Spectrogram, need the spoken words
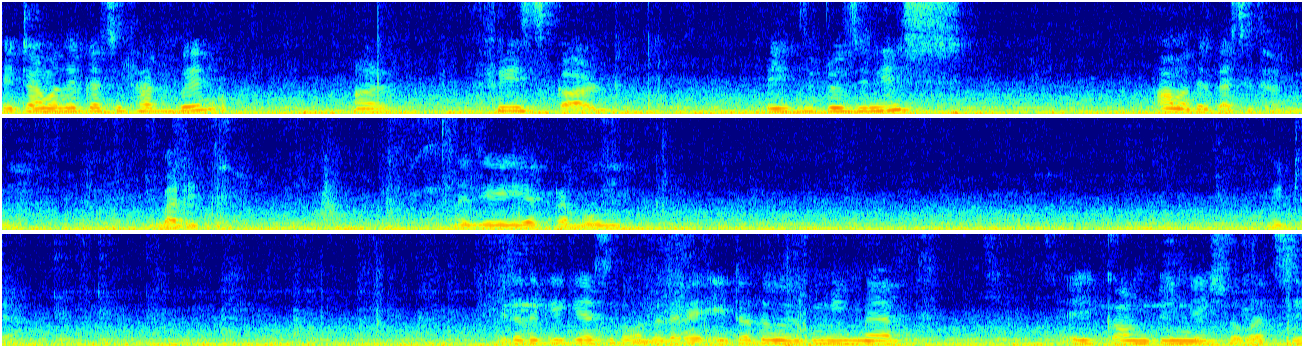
এটা আমাদের কাছে থাকবে। আর ফিজ কার্ড এই দুটো জিনিস আমাদের কাছে থাকবে বাড়িতে। এই যে এই একটা বই। এটা। এটাতে কী কী আছে তোমাদের দেখায় এটাতে ওইরকমই ম্যাথ এই কাউন্টিং এইসব আছে।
